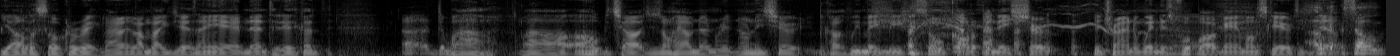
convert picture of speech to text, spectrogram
Y'all are so correct. Now, and I'm like, Jess, I ain't add nothing to this because, uh, wow, wow. I, I hope the Chargers don't have nothing written on their shirt because we may be so caught up in their shirt in trying to win this football game. I'm scared to death. Okay, so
